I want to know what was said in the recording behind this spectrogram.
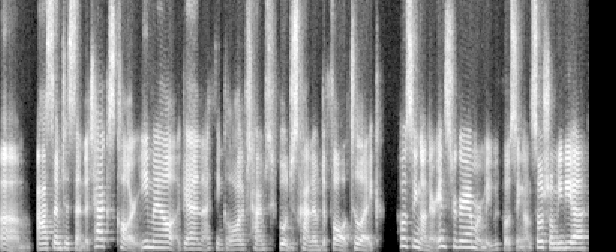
um, ask them to send a text, call, or email. Again, I think a lot of times people just kind of default to like posting on their Instagram or maybe posting on social media.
